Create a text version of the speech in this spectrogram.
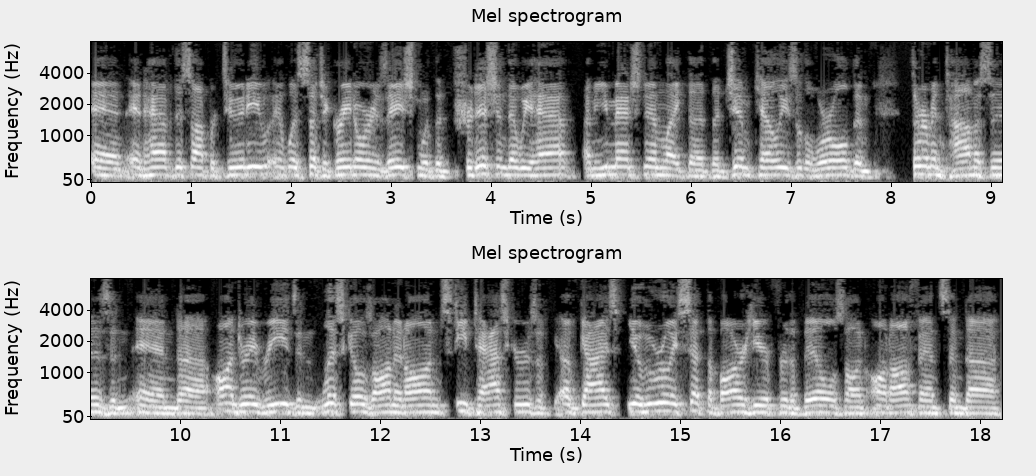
and and have this opportunity. It was such a great organization with the tradition that we have. I mean, you mentioned him like the the Jim Kellys of the world and Thurman Thomases and and uh, Andre Reeds and list goes on and on. Steve Taskers of, of guys you know who really set the bar here for the Bills on on offense and uh,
